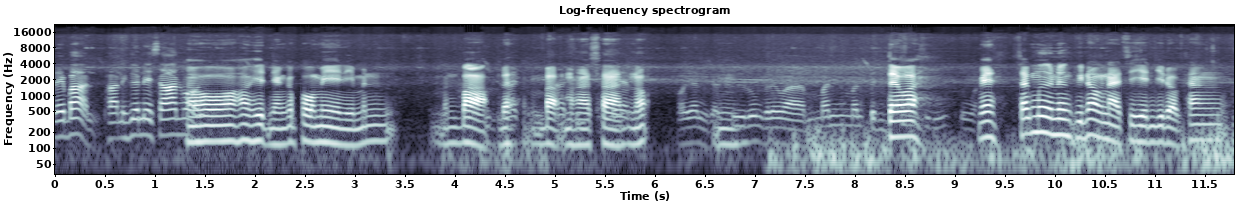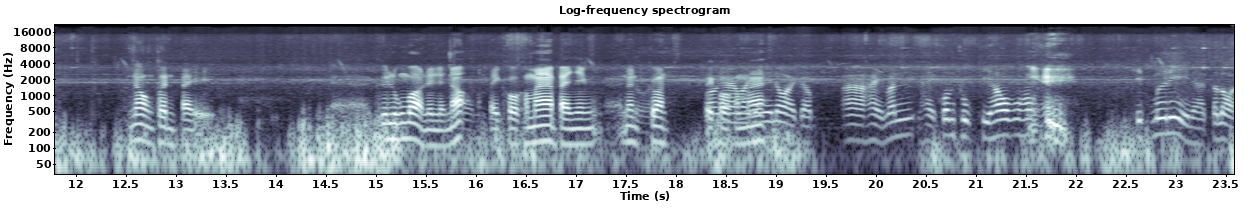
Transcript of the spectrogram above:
ในบ้านผ่านในเฮือนในซานว่า เฮาเฮาเฮ็ดหยังกับพ่อแม่นี่มันมันบาปเด้บาปมหาศาลเนาะ เพราะฉะนั้นก็อืมคือลุงก็เลยว่ามันมันเป็นแต่ว่า สิ่งที่ดีลุงว่าแม่นสักมือหนึงพี่น้องน่าสิเห็นอยู่ดอกทางน้องเพิ่นไปเอ่อคือลุงบอกนี่แหละเนาะไปขอขมาไปหยังนั่นก่อนไปขอขมาว่ง่ยๆน้อยๆกับอ่าให้มันให้ความทุกข์ที่เฮาเฮา คิดมื้อนี้น่ะตลอด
